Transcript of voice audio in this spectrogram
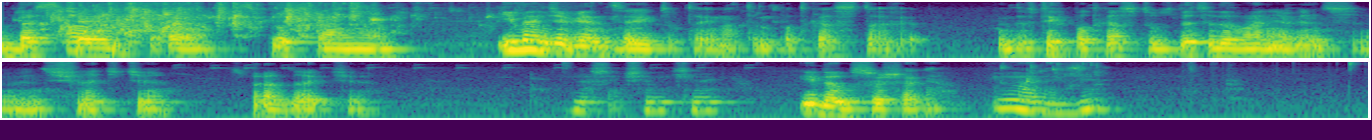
bez cięć, z pluskaniem. I będzie więcej tutaj na tym podcastach. W tych podcastów zdecydowanie, więc, więc śledźcie, sprawdzajcie. Nasze przemyślenia. I do usłyszenia. Na razie.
